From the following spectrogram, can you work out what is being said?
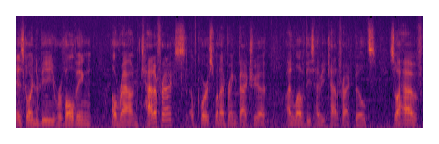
is going to be revolving around cataphracts. Of course, when I bring Bactria, I love these heavy cataphract builds. So I have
